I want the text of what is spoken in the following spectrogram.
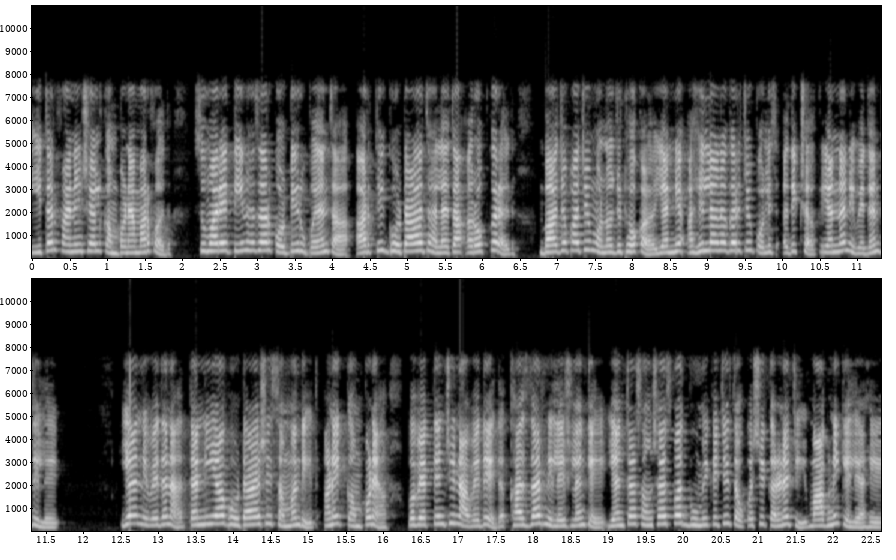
इतर फायनान्शियल कंपन्यांमार्फत सुमारे तीन हजार कोटी रुपयांचा आर्थिक घोटाळा झाल्याचा आरोप करत भाजपाचे मनोज ठोकळ यांनी अहिल्यानगरचे पोलीस अधीक्षक यांना निवेदन दिले. या निवेदनात त्यांनी या घोटाळ्याशी संबंधित अनेक कंपन्या व व्यक्तींची नावे देत खासदार निलेश लंके यांच्या संशयास्पद भूमिकेची चौकशी करण्याची मागणी केली आहे.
